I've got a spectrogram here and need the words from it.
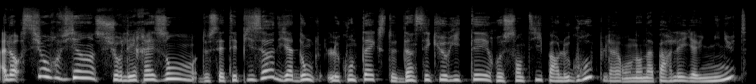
Alors, si on revient sur les raisons de cet épisode, il y a donc le contexte d'insécurité ressenti par le groupe, là on en a parlé il y a une minute.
